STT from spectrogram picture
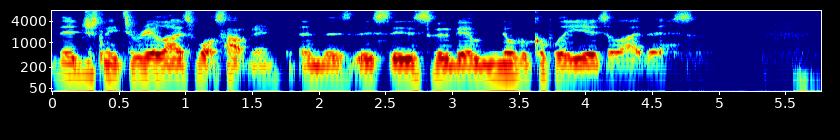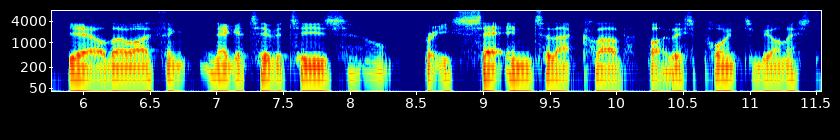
they just need to realize what's happening, and there's this is going to be another couple of years like this. Yeah, although I think negativity is pretty set into that club by this point, to be honest.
